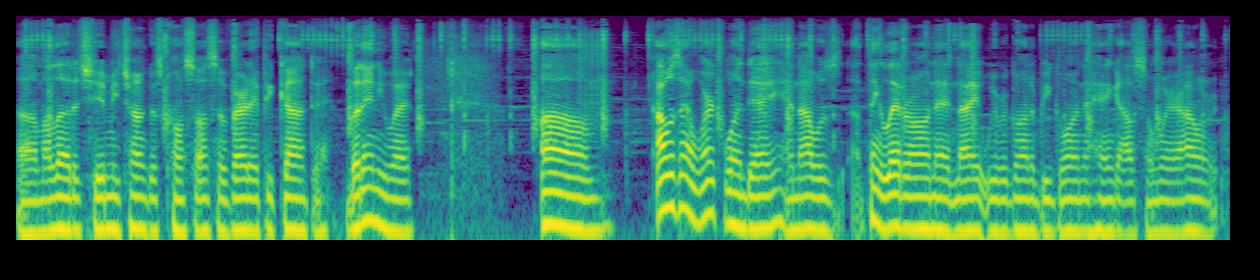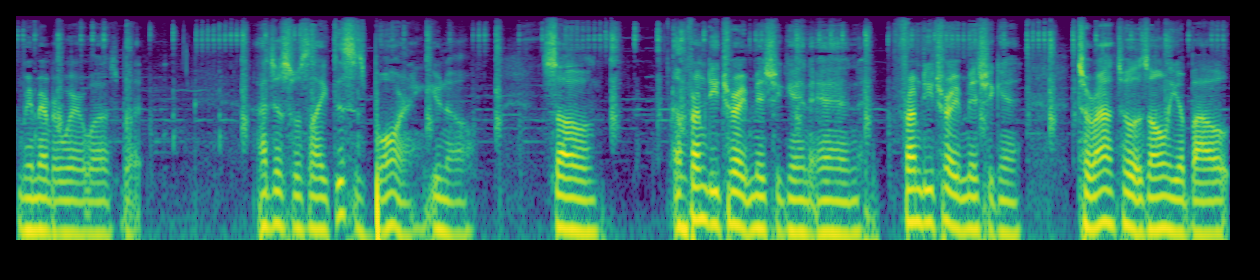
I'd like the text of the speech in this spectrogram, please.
Um, I love the chimichangas con salsa verde picante. But anyway, um, I was at work one day, and I was, I think later on that night, we were going to be going to hang out somewhere. I don't remember where it was, but I just was like, this is boring, you know. So I'm from Detroit, Michigan, and from Detroit, Michigan, Toronto is only about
